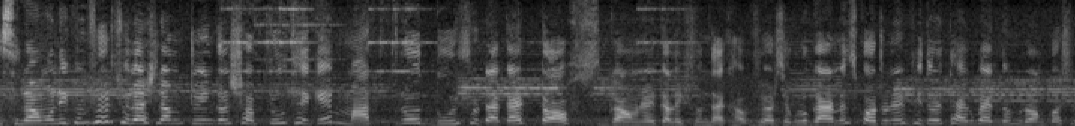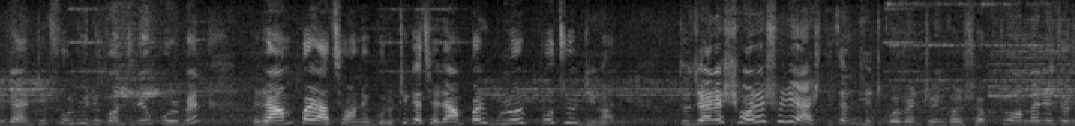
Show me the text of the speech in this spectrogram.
আসসালামু আলাইকুম স্যার চলে আসলাম টুইঙ্কল শপ টু থেকে। মাত্র দুইশো টাকার টপস গাউনের কালেকশন দেখাবো স্যার সেগুলো গার্মেন্টস কটনের ভিতরে থাকবে, একদম রং কষের গ্যারান্টি ফুল ভিডিও কন্টিনিউ করবেন। রামপার আছে অনেকগুলো, ঠিক আছে? রামপারগুলোর প্রচুর ডিমান্ড তো যারা সরাসরি আসতে চান ভিজিট করবেন টুইঙ্কল শপ টু অনলাইনের জন্য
